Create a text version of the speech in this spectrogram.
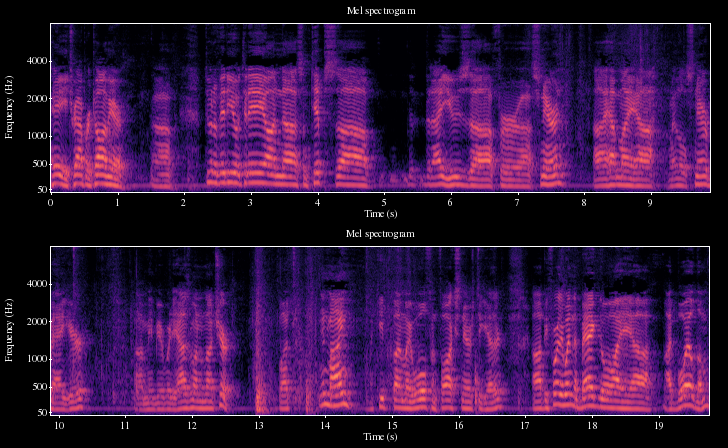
Hey, Trapper Tom here. Uh, doing a video today on uh, some tips uh, th that I use uh, for uh, snaring. I have my, uh, my little snare bag here. maybe everybody has one, I'm not sure. But in mine, I keep my wolf and fox snares together. before they went in the bag though, I, I boiled them.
